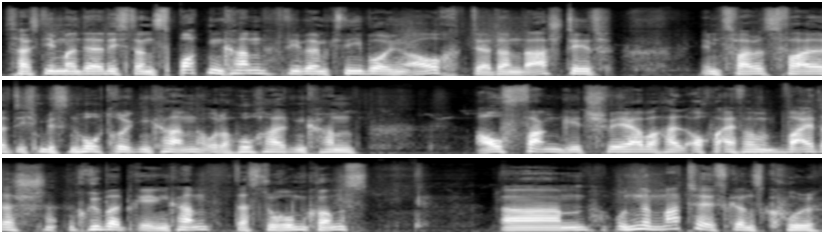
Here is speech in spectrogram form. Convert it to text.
Das heißt, jemand, der dich dann spotten kann, wie beim Kniebeugen auch, der dann da steht, im Zweifelsfall dich ein bisschen hochdrücken kann oder hochhalten kann. Auffangen geht schwer, aber halt auch einfach weiter rüberdrehen kann, dass du rumkommst. Ähm, und eine Matte ist ganz cool.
